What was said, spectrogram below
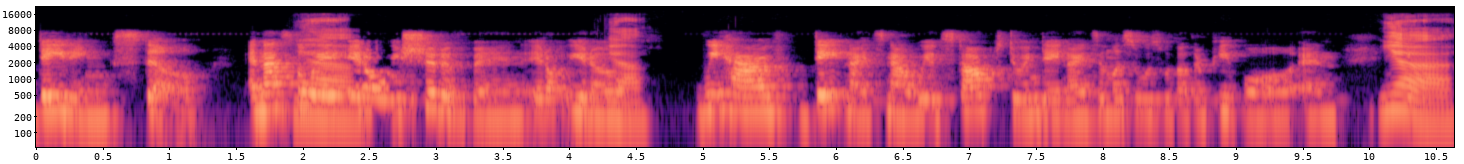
dating still. And that's the yeah. way it always should have been. It you know yeah we have date nights now. We had stopped doing date nights unless it was with other people and yeah,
